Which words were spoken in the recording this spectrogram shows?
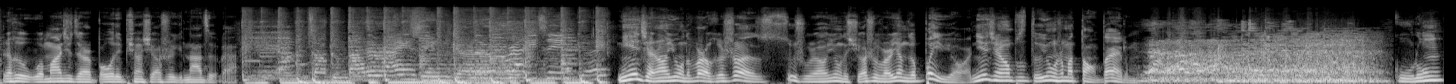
然后我妈就在这把我的瓶香水给拿走了。年轻人用的味儿和上岁数人用的香水味儿应该不一样。年轻人不是都用什么当代了吗？古龙，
